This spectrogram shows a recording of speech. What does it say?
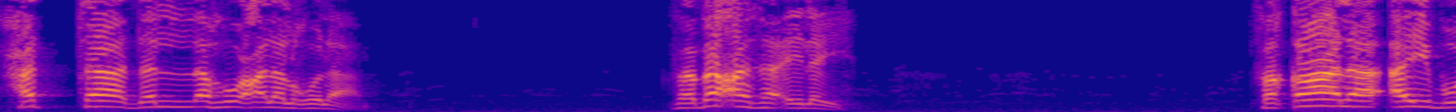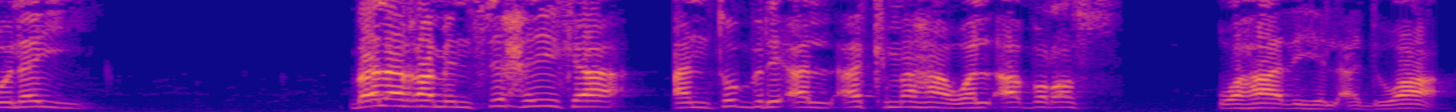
حتى دله على الغلام. فبعث إليه. فقال أي بني بلغ من سحرك أن تبرئ الأكمه والأبرص وهذه الأدواء.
